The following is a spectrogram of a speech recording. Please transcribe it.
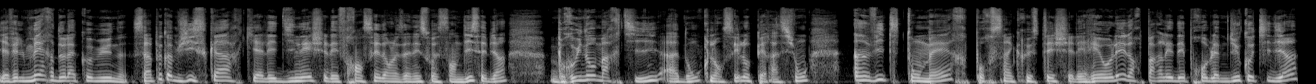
il y avait le maire de la commune. C'est un peu comme Giscard qui allait dîner chez les Français dans les années 70. Eh bien, Bruno Marty a donc lancé l'opération Invite ton maire pour s'incruster chez les Réolais, leur parler des problèmes du quotidien.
